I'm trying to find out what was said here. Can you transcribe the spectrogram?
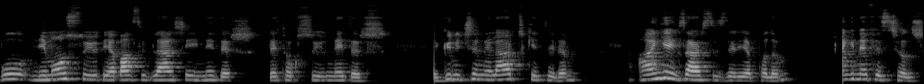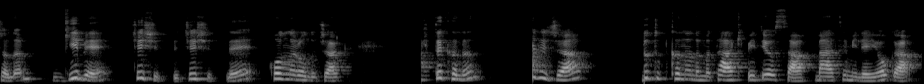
Bu limon suyu diye bahsedilen şey nedir? Detoks suyu nedir? Gün içinde neler tüketelim? Hangi egzersizleri yapalım? Hangi nefes çalışalım? Gibi çeşitli çeşitli konular olacak. Takipte kalın. Ayrıca YouTube kanalımı takip ediyorsa Meltem ile Yoga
